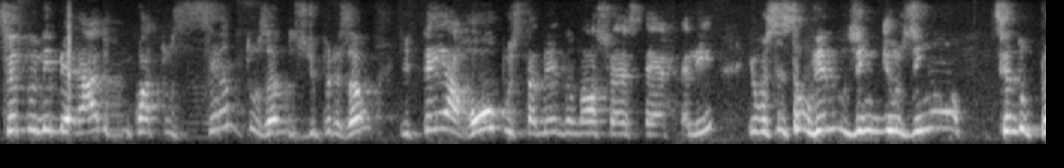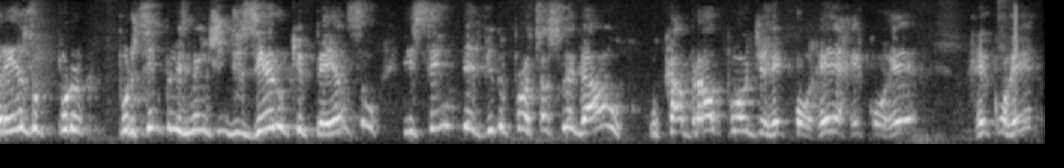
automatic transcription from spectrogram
sendo liberado com 400 anos de prisão e tem arroubos também do nosso STF ali, e vocês estão vendo os índiozinhos sendo presos por, por simplesmente dizer o que pensam e sem devido processo legal. O Cabral pôde recorrer, recorrer, recorrer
